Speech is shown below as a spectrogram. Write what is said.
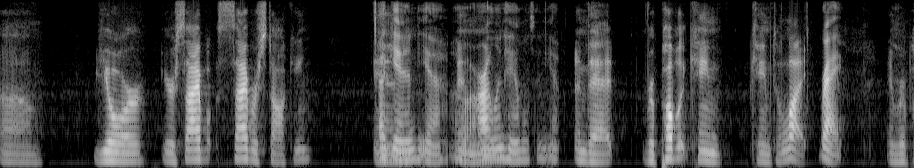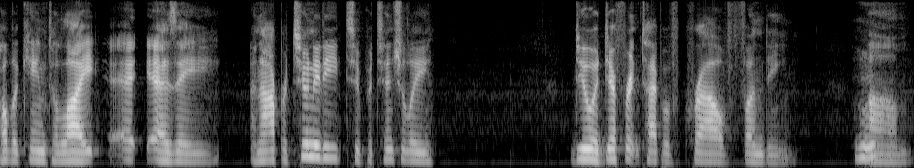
um, your your cyber cyber stalking and- Again, yeah, and- Arlan Hamilton, yep, and that Republic came came to light. right, and Republic came to light a, as a an opportunity to potentially do a different type of crowdfunding Mhm. um,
